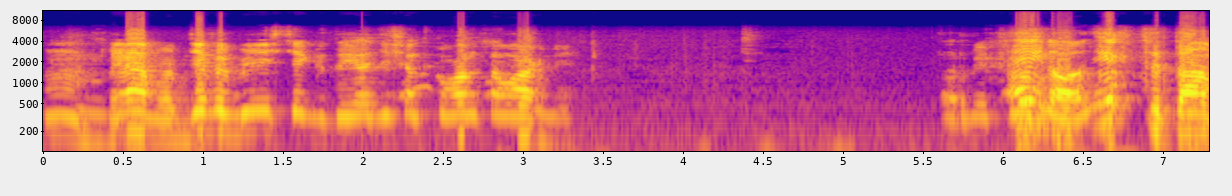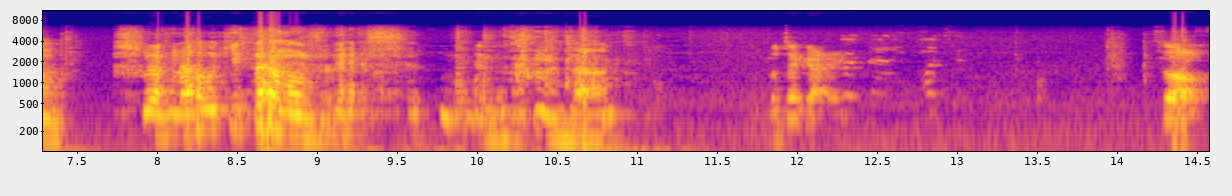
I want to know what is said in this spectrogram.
Hmm, brawo, gdzie wy byliście, gdy ja dziesiątkowałem całą armię? Armię Ej no, nie chcę tam! Przyszłem nauki samą, nie? Nie no, kurda. Poczekaj. Co?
